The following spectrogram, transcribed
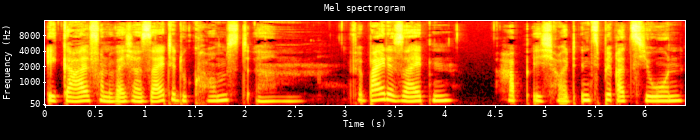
egal von welcher Seite du kommst, ähm, für beide Seiten habe ich heute Inspiration.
